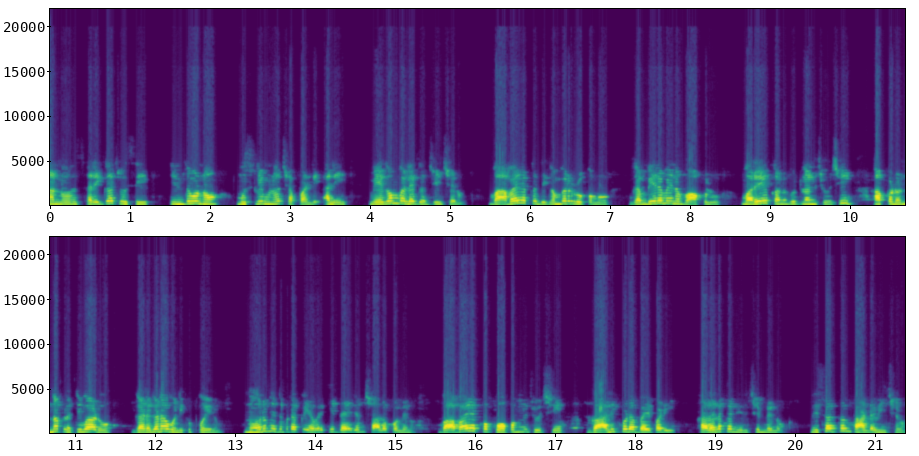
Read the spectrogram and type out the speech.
నన్ను సరిగ్గా చూసి హిందువునో ముస్లింనో చెప్పండి అని మేఘం వలె గర్జించాను. బాబా యొక్క దిగంబర రూపము గంభీరమైన వాకులు మరియు కనుగుడ్లను చూచి అక్కడున్న ప్రతివాడు గడగడ వణికిపోయాను. నోరు మెదుపుటకు ఎవరికి ధైర్యం చాలకొండెను. బాబా యొక్క కోపంను చూచి గాలి కూడా భయపడి కదలక నిలిచిండెను. నిశ్శబ్దం తాండవించను.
